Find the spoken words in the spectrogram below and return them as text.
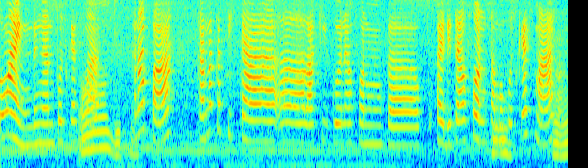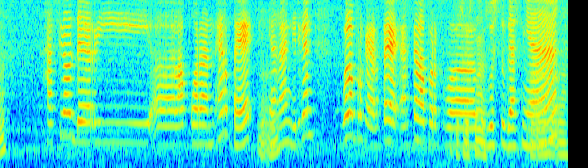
align dengan puskesmas. Oh gitu. kenapa? Karena ketika eh, laki gue nelpon ke eh ditelepon sama puskesmas Ah, hasil dari eh, laporan RT ya kan? Jadi kan gue lapor ke RT RT lapor ke gugus tugasnya Ah, ah, ah.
